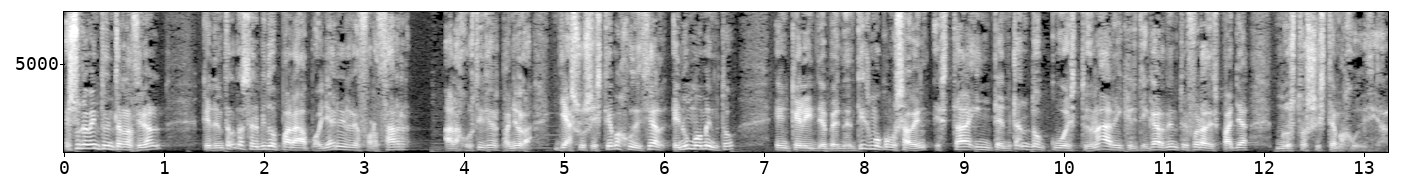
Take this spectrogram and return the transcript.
Es un evento internacional que de entrada ha servido para apoyar y reforzar a la justicia española y a su sistema judicial en un momento en que el independentismo, como saben, está intentando cuestionar y criticar dentro y fuera de España nuestro sistema judicial.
